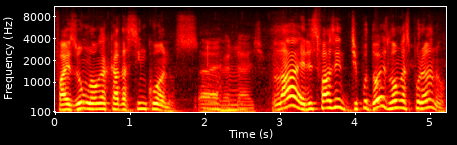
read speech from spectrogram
faz um longa a cada cinco anos. É verdade. Lá, eles fazem, tipo, dois longas por ano.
